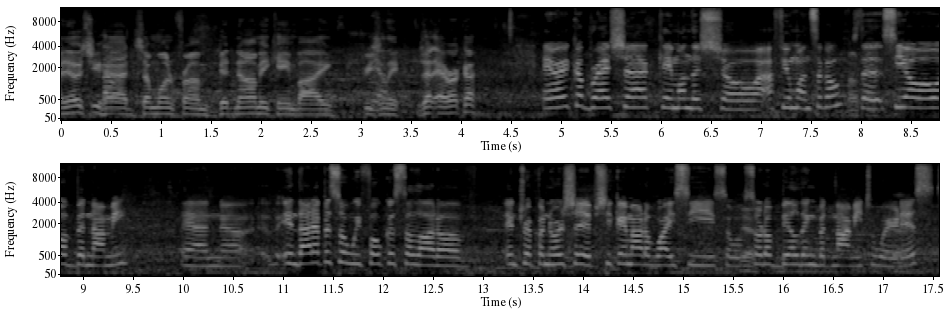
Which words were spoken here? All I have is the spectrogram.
I noticed you had someone from Bitnami came by recently. Yeah. Is that Erica? Erica Brescia came on the show a few months ago. Okay. the COO of Bitnami. And uh, in that episode, we focused a lot of entrepreneurship. She came out of YC, so yeah. sort of building Bitnami to where yeah. it is.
